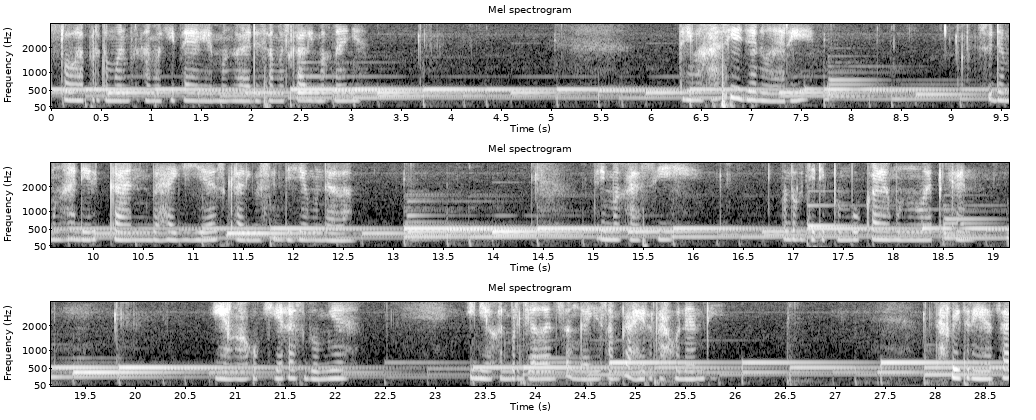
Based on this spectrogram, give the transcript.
setelah pertemuan pertama kita yang emang gak ada sama sekali maknanya. Terima kasih Januari sudah menghadirkan bahagia sekaligus sedih yang mendalam. Terima kasih untuk jadi pembuka yang menguatkan. Yang aku kira sebelumnya ini akan berjalan seenggaknya sampai akhir tahun nanti. Tapi ternyata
